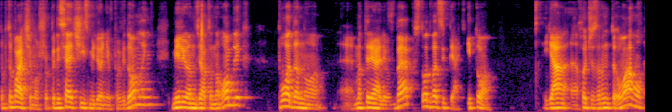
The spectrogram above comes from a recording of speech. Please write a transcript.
Тобто, бачимо, що 56 мільйонів повідомлень, мільйон взято на облік, подано е, матеріалів в БЕП 125. І то я е, хочу звернути увагу:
